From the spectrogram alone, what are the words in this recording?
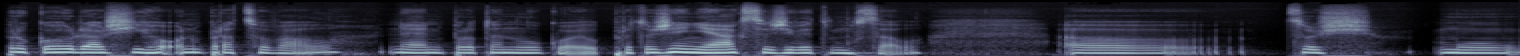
Pro koho dalšího on pracoval, nejen pro ten Lukoil, protože nějak se živit musel. Uh, což mu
